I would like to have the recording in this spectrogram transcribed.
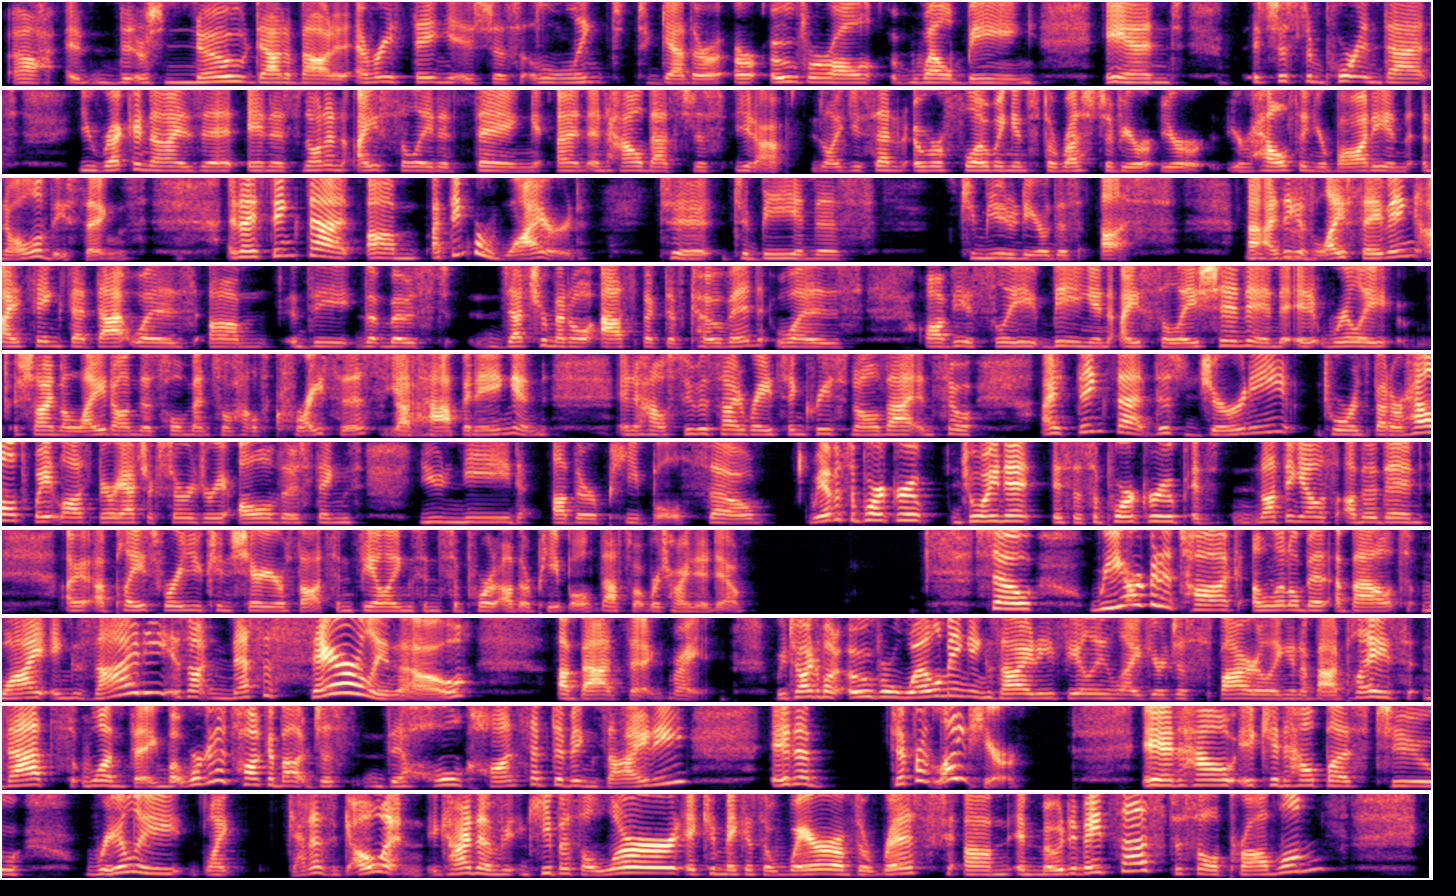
Uh, there's no doubt about it. Everything is just linked together, our overall well being. And it's just important that you recognize it and it's not an isolated thing and, and how that's just, you know, like you said, overflowing into the rest of your your your health and your body and, and all of these things. And I think that um I think we're wired to to be in this community or this us. Uh, I think it's life saving. I think that that was um, the the most detrimental aspect of COVID was obviously being in isolation, and it really shined a light on this whole mental health crisis Yeah. that's happening, and and how suicide rates increase and all that. And so, I think that this journey towards better health, weight loss, bariatric surgery, all of those things, you need other people. So we have a support group. Join it. It's a support group. It's nothing else other than a, a place where you can share your thoughts and feelings and support other people. That's what we're trying to do. So, we are going to talk a little bit about why anxiety is not necessarily, though, a bad thing. Right. We talked about overwhelming anxiety, feeling like you're just spiraling in a bad place. That's one thing. But we're going to talk about just the whole concept of anxiety in a different light here and how it can help us to really like get us going. It kind of keep us alert. It can make us aware of the risks um, it motivates us to solve problems.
